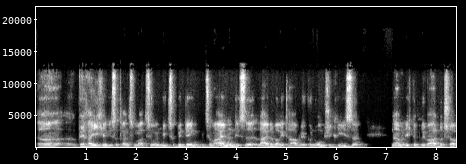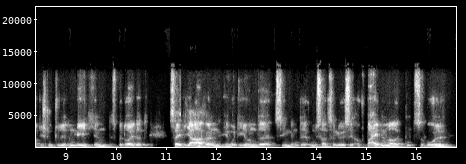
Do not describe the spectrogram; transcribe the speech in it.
äh, Bereiche dieser Transformation mit zu bedenken. Zum einen diese leider veritable ökonomische Krise, namentlich der Privatwirtschaft, die strukturierten Medien. Das bedeutet seit Jahren erodierende, sinkende Umsatzerlöse auf beiden Märkten, sowohl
